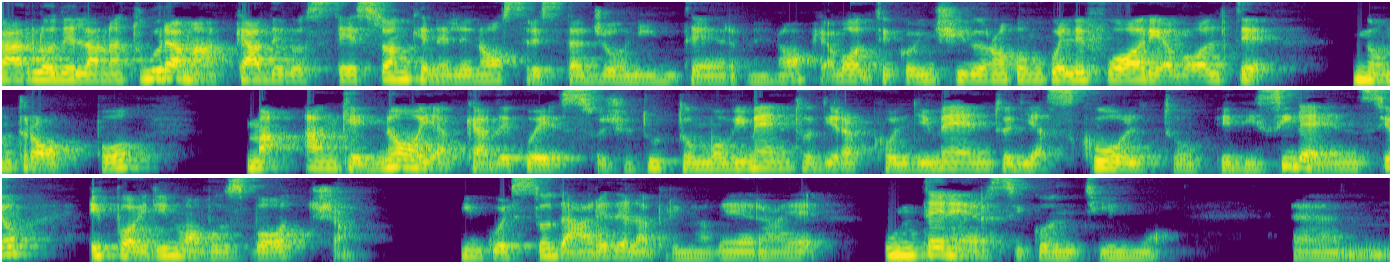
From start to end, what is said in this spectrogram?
Parlo della natura, ma accade lo stesso anche nelle nostre stagioni interne, no? che a volte coincidono con quelle fuori, a volte non troppo, ma anche in noi accade questo, c'è tutto un movimento di raccoglimento e di ascolto e di silenzio e poi di nuovo sboccia in questo dare della primavera. È un tenersi continuo. Um,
